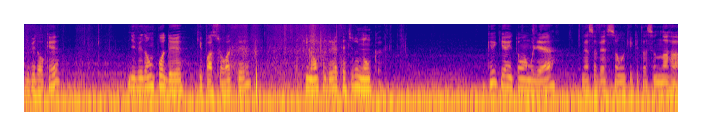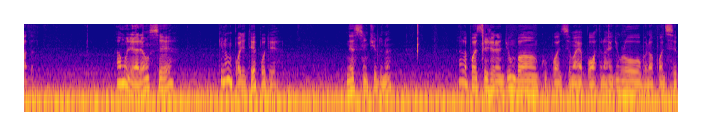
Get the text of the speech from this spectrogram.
Devido ao quê? Devido a um poder que passou a ter que não poderia ter tido nunca. O que, que é então a mulher nessa versão aqui que está sendo narrada? A mulher é um ser que não pode ter poder. Nesse sentido, né? Ela pode ser gerente de um banco, pode ser uma repórter na Rede Globo, ela pode ser.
